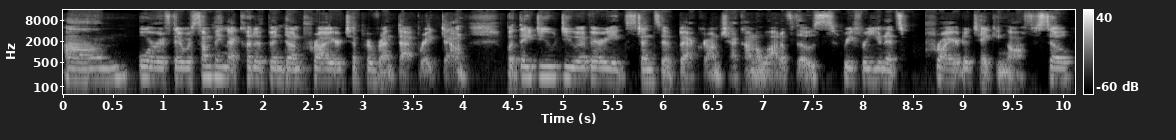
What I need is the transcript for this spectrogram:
um, or if there was something that could have been done prior to prevent that breakdown. But they do do a very extensive background check on a lot of those reefer units prior to taking off. So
